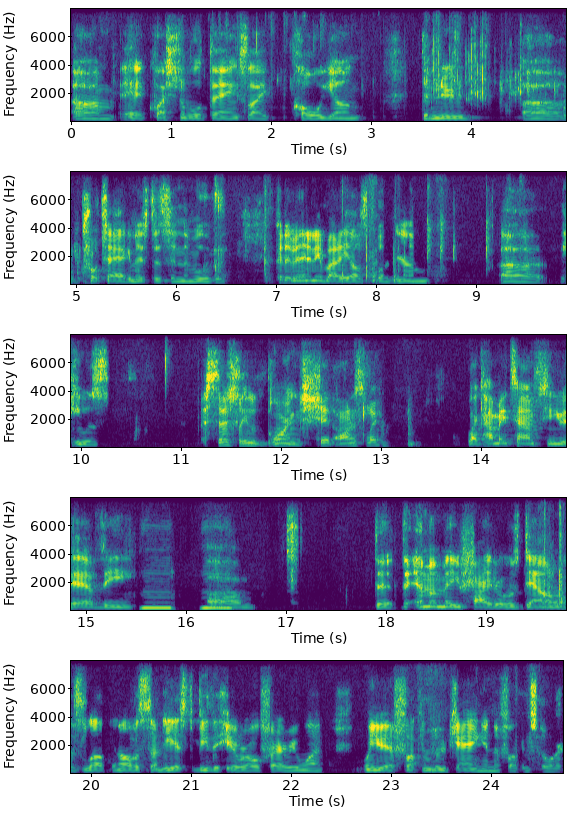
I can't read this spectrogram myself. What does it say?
um it had questionable things like Cole Young, the new uh protagonist that's in the movie. Could have been anybody else but him. Uh he was essentially he was boring as shit, honestly. Like how many times can you have the um the the MMA fighter who's down on his luck and all of a sudden he has to be the hero for everyone when you have fucking Liu Kang in the fucking story.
